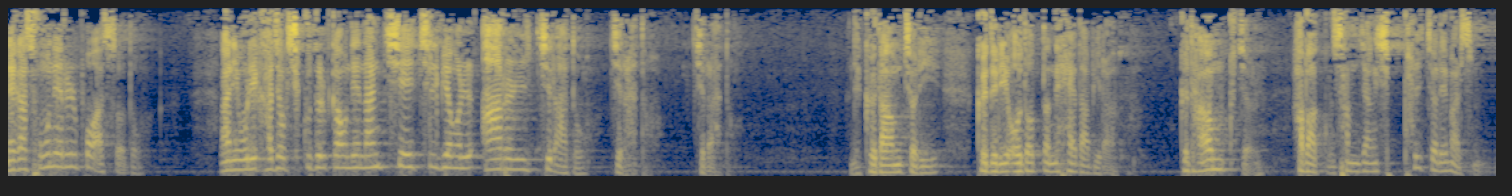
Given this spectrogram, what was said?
내가 손해를 보았어도 아니 우리 가족 식구들 가운데 난치의 질병을 앓을지라도 지라도 지라도 근데 그 다음 절이 그들이 얻었던 해답이라고 그 다음 구절 하박구 3장 18절의 말씀입니다.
